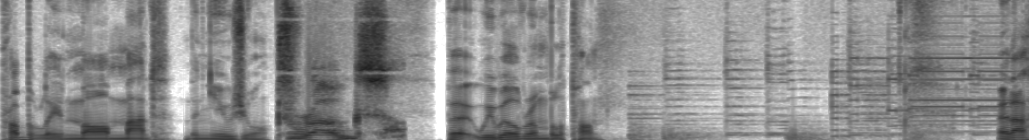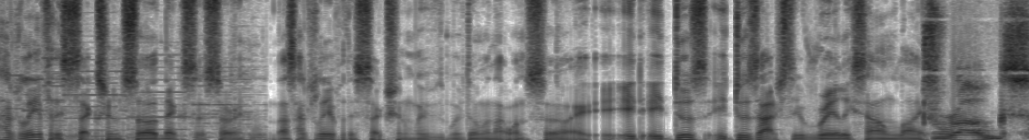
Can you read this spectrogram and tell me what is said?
probably more mad than usual. Drugs. But we will rumble upon. Uh, that's actually it for this section. So next, uh, sorry, that's actually it for this section. We've we've done with that one. So it, it it does it does actually really sound like Drugs.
